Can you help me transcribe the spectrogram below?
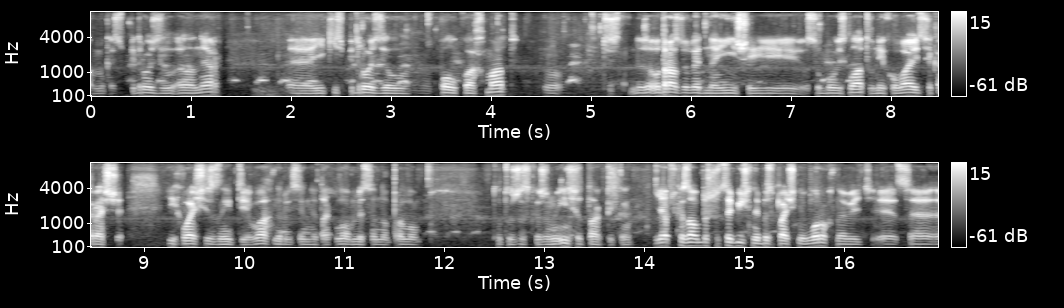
там якийсь підрозділ ЛНР, е, якийсь підрозділ полку Ахмат. Ну, одразу видно інший особовий склад, вони ховаються краще, їх важче знайти. Вагнерівці не так ломляться на пролом. Тут уже, скажімо, інша тактика. Я б сказав би, що це більш небезпечний ворог, навіть е, це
